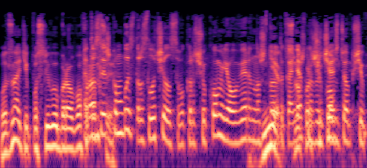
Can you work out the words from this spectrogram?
вот знаете, после выборов во Франции... Это слишком быстро случилось с Вакарчуком, я уверена, что Нет, это, конечно Вакарчуком... же, часть общего,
